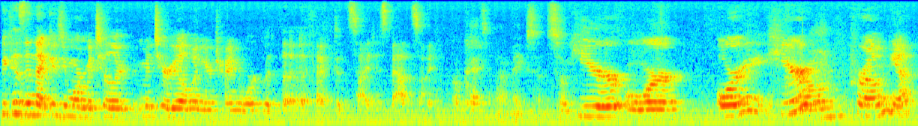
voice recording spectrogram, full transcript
Because then that gives you more material material when you're trying to work with the affected side, his bad side. Okay, that makes sense. So here or Or here, prone? prone, yep.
